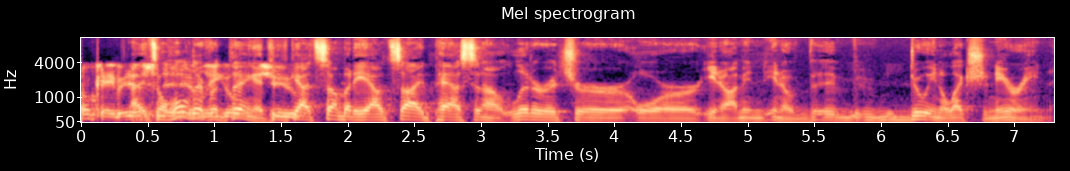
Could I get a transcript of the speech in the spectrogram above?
Okay, but uh, it's a whole different thing. If you've got somebody outside passing out literature, or you know, I mean, you know, doing electioneering.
